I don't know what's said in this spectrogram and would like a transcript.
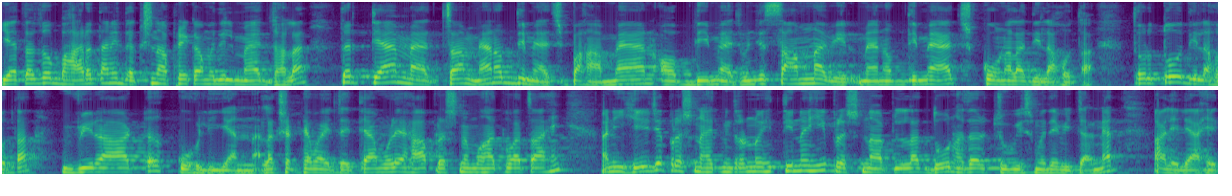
याचा जो भारत आणि दक्षिण आफ्रिकामधील मॅच झाला तर त्या मॅचचा मॅन ऑफ द मॅच पहा मॅन ऑफ द मॅच म्हणजे सामनावीर मॅन ऑफ द मॅच कोणाला दिला होता? तर तो दिला होता विराट कोहली यांना. लक्षात ठेवायचं आहे त्यामुळे हा प्रश्न महत्त्वाचा आहे. आणि हे जे प्रश्न आहेत मित्रांनो हे तीनही प्रश्न आपल्याला दोन हजार चोवीस मध्ये विचारण्यात आलेले आहेत.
